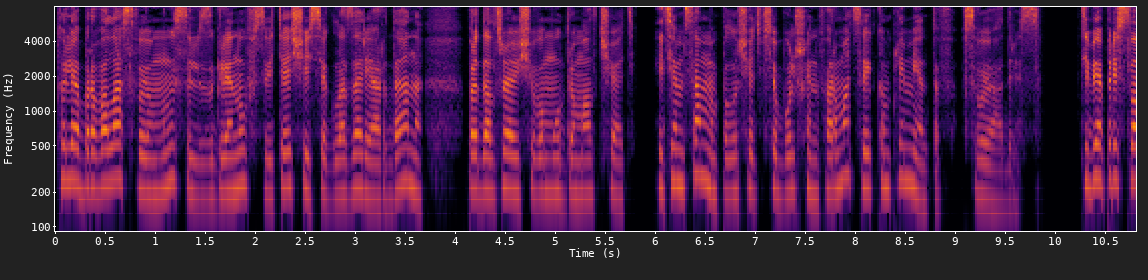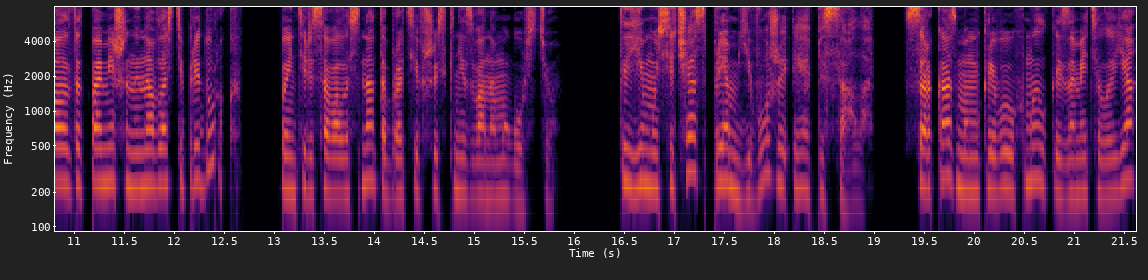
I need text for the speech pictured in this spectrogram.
то ли оборвала свою мысль, заглянув в светящиеся глаза Риордана, продолжающего мудро молчать, и тем самым получать все больше информации и комплиментов в свой адрес. «Тебя прислал этот помешанный на власти придурок?» — поинтересовалась Нат, обратившись к незваному гостю. «Ты ему сейчас прям его же и описала. С сарказмом и кривой ухмылкой заметила я,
